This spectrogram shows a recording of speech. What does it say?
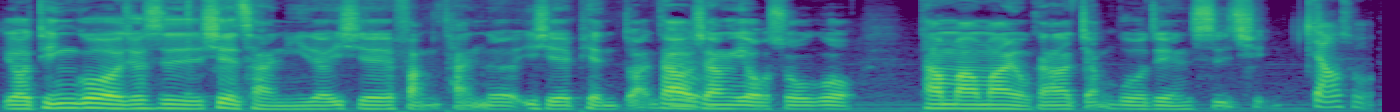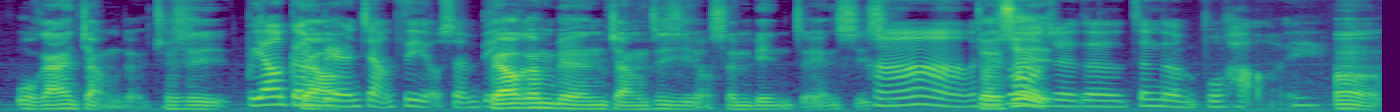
有听过，就是谢彩妮的一些访谈的一些片段，她好像也有说过，她妈妈有跟她讲过这件事情。讲什么？我刚才讲的就是不要跟别人讲自己有生病，不要跟别人讲自己有生病这件事情。啊。对所以我觉得真的很不好哎。嗯，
